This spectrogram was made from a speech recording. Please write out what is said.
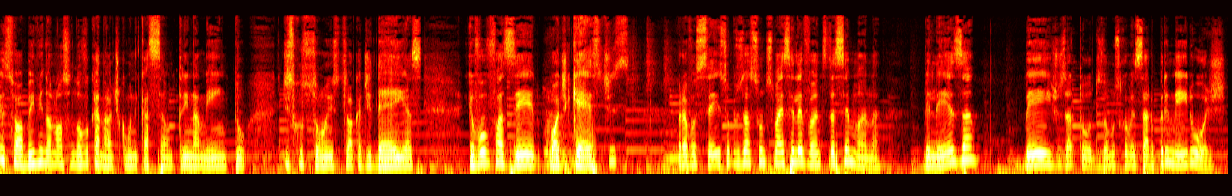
pessoal, bem-vindo ao nosso novo canal de comunicação, treinamento, discussões, troca de ideias. Eu vou fazer podcasts para vocês sobre os assuntos mais relevantes da semana. Beleza? Beijos a todos. Vamos começar o primeiro hoje.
